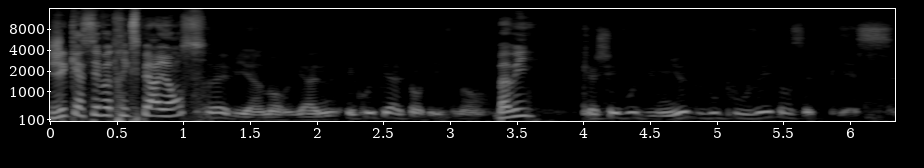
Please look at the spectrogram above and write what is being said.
J'ai cassé votre expérience Très bien, Morgan. Écoutez attentivement. Bah oui. Cachez-vous du mieux que vous pouvez dans cette pièce.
